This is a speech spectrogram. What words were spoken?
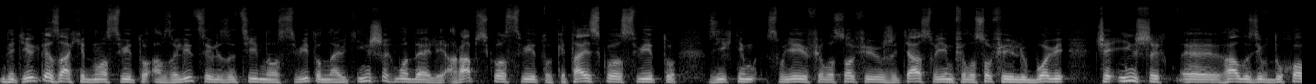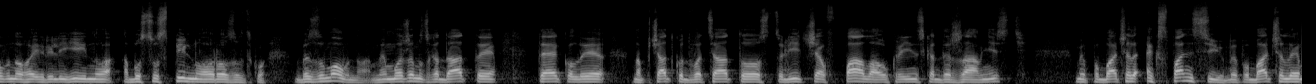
не тільки західного світу, а взагалі цивілізаційного світу, навіть інших моделей арабського світу, китайського світу, з їхнім своєю філософією життя, своїм філософією любові чи інших е, галузів духовного і релігійного або суспільного розвитку? Безумовно, ми можемо згадати те, коли на початку ХХ століття впала українська державність. Ми побачили експансію, ми побачили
